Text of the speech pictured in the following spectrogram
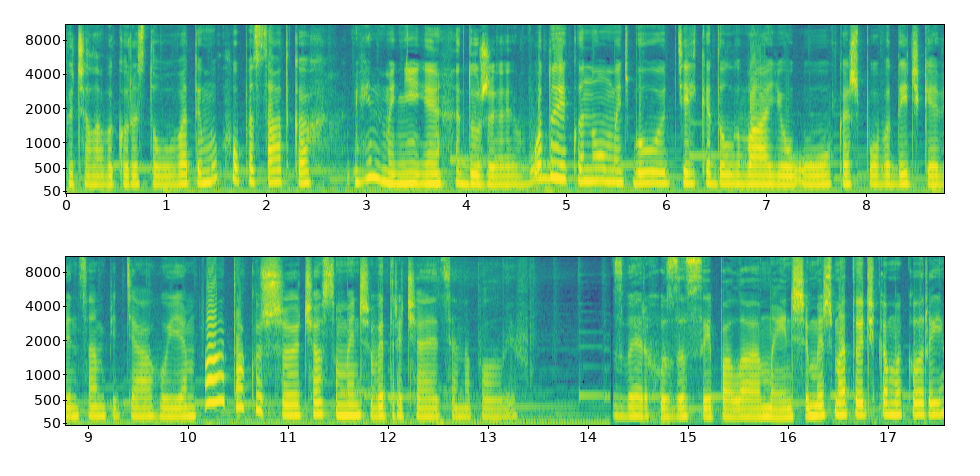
почала використовувати мух у посадках. Він мені дуже воду економить, бо тільки доливаю у кашпо водички, а він сам підтягує, а також часу менше витрачається на полив. Зверху засипала меншими шматочками кори,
